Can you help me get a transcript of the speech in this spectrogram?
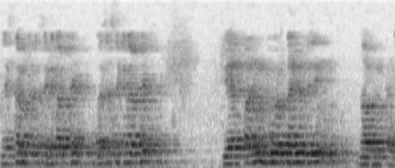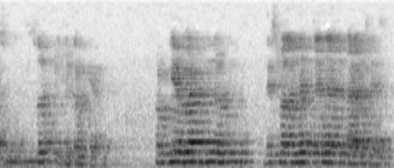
Let's come to the second object. What's the second object? We are calling to employee using normal person. So, it will come here. From here, what will do? This was under 10 as a parenthesis.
